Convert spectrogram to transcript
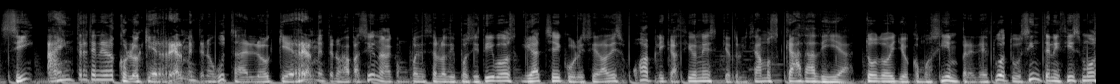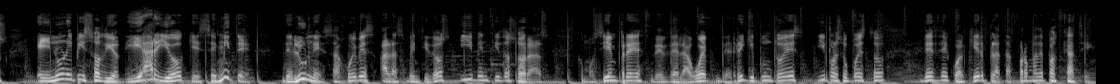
Sí, a entreteneros con lo que realmente nos gusta, lo que realmente nos apasiona, como pueden ser los dispositivos, gache, curiosidades o aplicaciones que utilizamos cada día. Todo ello, como siempre, de tú a tus sintonicismos en un episodio diario que se emite de lunes a jueves a las 22 y 22 horas. Como siempre, desde la web de Ricky.es y, por supuesto, desde cualquier plataforma de podcasting.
